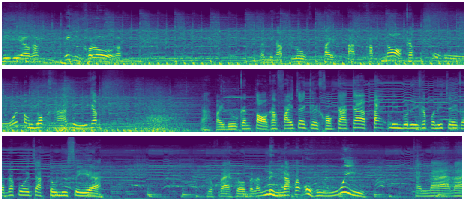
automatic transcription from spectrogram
ทีเดียวครับกิ้งโครครับนี่ครับลูกเตะตัดพับนอกครับ โอ้โห ต้องยกขาหนีครับ ไปดูกันต่อครับไฟต์แจ้งเกิดของกาก้าแปะมินบุรีครับวันนี้เจอกับนักมวยจากตูนิเซีย ยกแรกโดนไปแล้วหนึ่งนับครับ โอ้โหแข้งหน้าน่า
